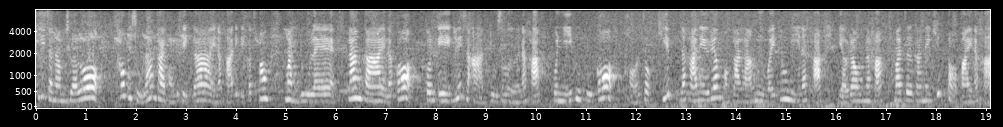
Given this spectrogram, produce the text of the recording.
ที่จะนำเชื้อโรคเข้าไปสู่ร่างกายของเด็กๆได้นะคะ เด็กๆก็จะต้องหมั่นดูแลร่างกายแล้วก็ตนเองให้สะอาดอยู่เสมอนะคะ วันนี้คุณครูก็ข อจบคลิปนะคะในเรื่องของการล้างมือไว้เท่านี้นะคะ เดี๋ยวเรานะคะมาเจอกันในคลิปต่อไปนะคะ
